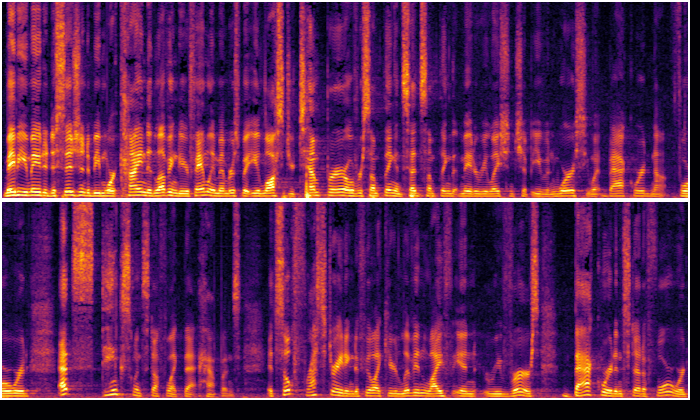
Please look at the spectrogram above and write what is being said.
Maybe you made a decision to be more kind and loving to your family members, but you lost your temper over something and said something that made a relationship even worse. You went backward, not forward. That stinks when stuff like that happens. It's so frustrating to feel like you're living life in reverse, backward instead of forward.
